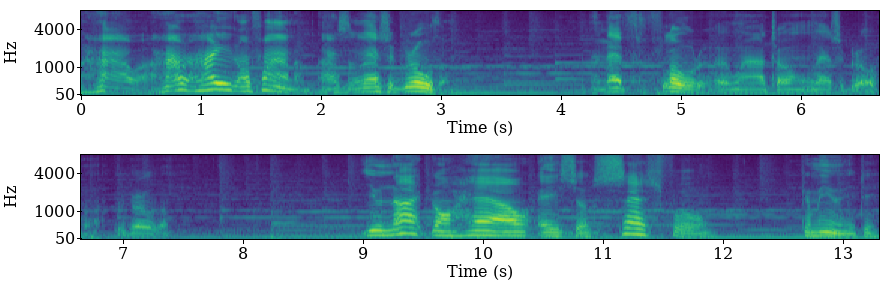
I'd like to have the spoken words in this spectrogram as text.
how, how, how are you going to find them? I said, let's grow them. And that flowed when I told them, let's grow them. Grow them. You're not going to have a successful community,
